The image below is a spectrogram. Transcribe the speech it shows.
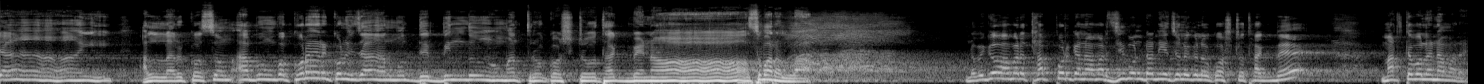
যাই, আল্লাহর কসম আবু বকরের কলিজার মধ্যে বিন্দু মাত্র কষ্ট থাকবে না। সুবহানাল্লাহ। নবী গো, আমার থাপ্পড় কেন? আমার জীবনটা নিয়ে চলে গেলেও কষ্ট থাকবে। মারতে বলেন আমারে।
